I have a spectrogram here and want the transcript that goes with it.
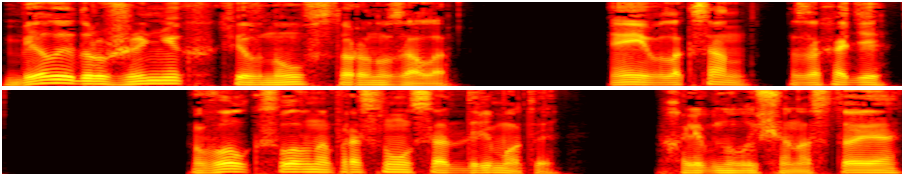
Белый дружинник кивнул в сторону зала. «Эй, Влаксан, заходи!» Волк словно проснулся от дремоты, хлебнул еще настоя,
